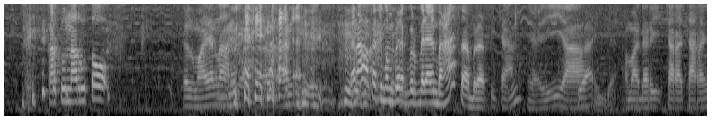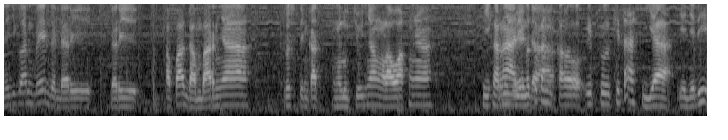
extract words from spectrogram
kartun Naruto ya lumayan lah Karena akan cuma ber- perbedaan bahasa berarti kan? ya Itu iya aja. sama dari cara caranya juga kan beda dari dari apa gambarnya terus tingkat ngelucunya ngelawaknya Iya karena Beda. anime tuh kan kalau itu kita Asia ya jadi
